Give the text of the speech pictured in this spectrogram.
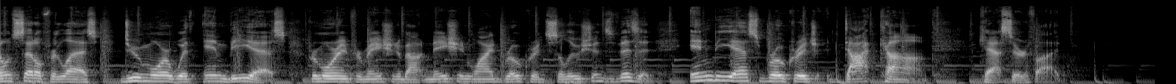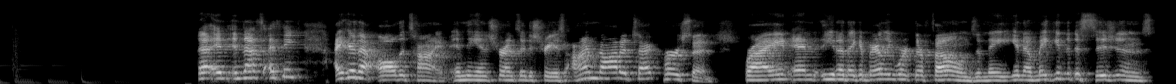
Don't settle for less, do more with NBS. For more information about nationwide brokerage solutions, visit nbsbrokerage.com. CAS certified. And, and that's, I think, I hear that all the time in the insurance industry is I'm not a tech person, right? And you know, they can barely work their phones and they, you know, making the decisions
